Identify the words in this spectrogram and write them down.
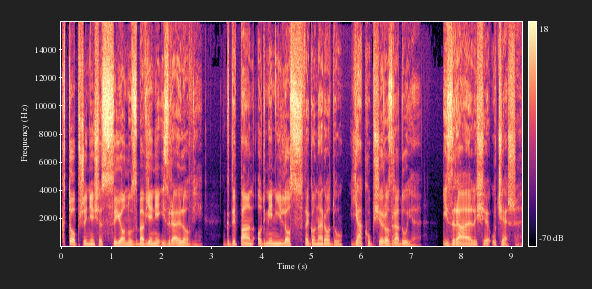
Kto przyniesie z Syjonu zbawienie Izraelowi? Gdy Pan odmieni los swego narodu, Jakub się rozraduje, Izrael się ucieszy.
